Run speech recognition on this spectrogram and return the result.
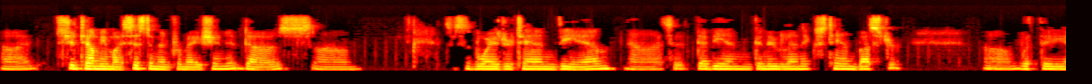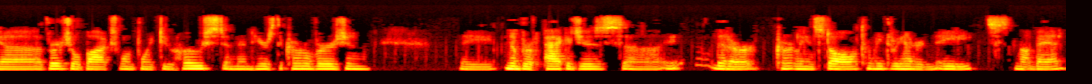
uh, it should tell me my system information. It does. Um, this is Voyager 10 VM. Uh, it's a Debian GNU Linux 10 Buster uh, with the uh, VirtualBox 1.2 host, and then here's the kernel version, the number of packages uh, that are currently installed, 2380. It's not bad.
